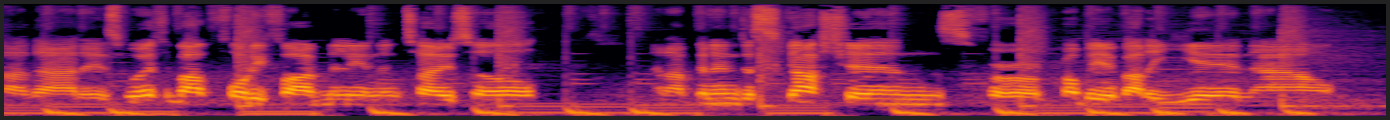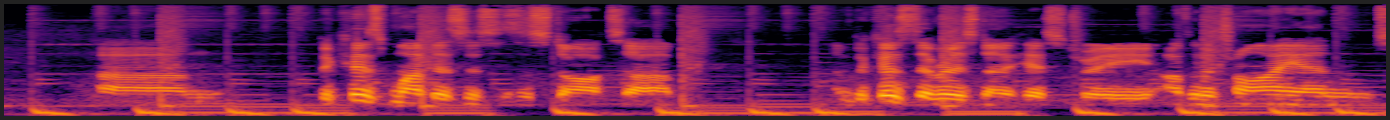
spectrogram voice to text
uh, that is worth about 45 million in total. And I've been in discussions for probably about a year now. Um, because my business is a startup and because there is no history, I'm going to try and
